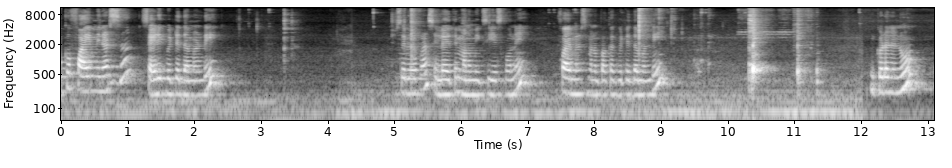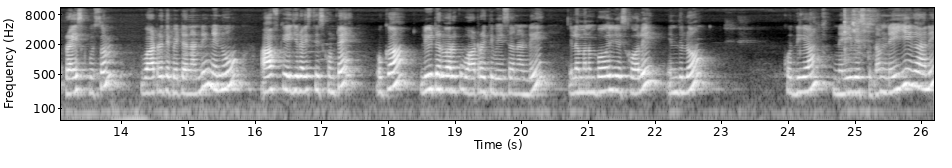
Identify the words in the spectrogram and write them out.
ఒక ఫైవ్ మినిట్స్ సైడ్కి పెట్టేద్దామండి. చూసారు కదా ఫ్రెండ్స్ ఇలా అయితే మనం మిక్స్ చేసుకొని ఫైవ్ మినిట్స్ మనం పక్కకు పెట్టేద్దామండి. ఇక్కడ నేను రైస్ కోసం వాటర్ అయితే పెట్టానండి. నేను హాఫ్ కేజీ రైస్ తీసుకుంటే ఒక లీటర్ వరకు వాటర్ అయితే వేసానండి. ఇలా మనం బాయిల్ చేసుకోవాలి. ఇందులో కొద్దిగా నెయ్యి వేసుకుందాం. నెయ్యి కానీ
